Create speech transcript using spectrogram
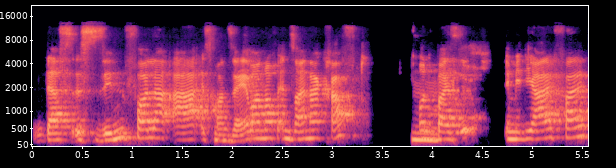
das ist sinnvoller. A, ist man selber noch in seiner Kraft mhm. und bei sich im Idealfall.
